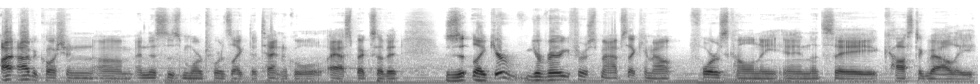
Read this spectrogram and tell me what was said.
I, have a question, um, and this is more towards like the technical aspects of it. It like your your very first maps that came out, Forest Colony and let's say Caustic Valley,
